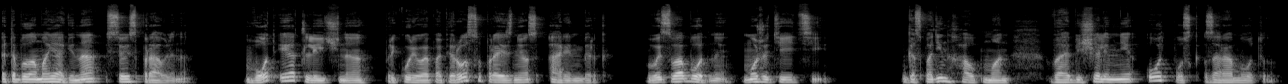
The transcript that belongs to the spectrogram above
Это была моя вина, все исправлено. Вот и отлично, прикуривая папиросу, произнес Аренберг. Вы свободны, можете идти. Господин Хаупман, вы обещали мне отпуск за работу.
